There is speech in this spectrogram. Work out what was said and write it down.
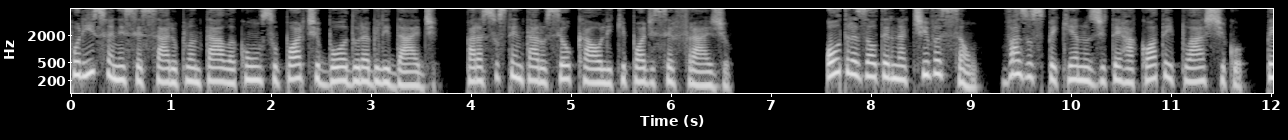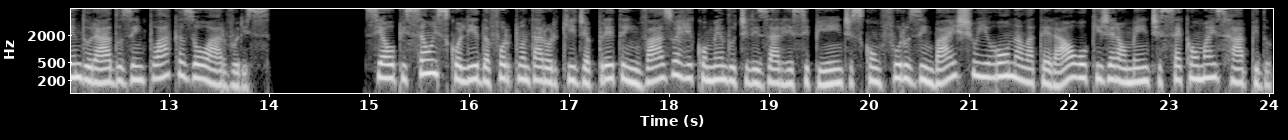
por isso é necessário plantá-la com um suporte boa durabilidade, para sustentar o seu caule que pode ser frágil. Outras alternativas são vasos pequenos de terracota e plástico, pendurados em placas ou árvores. Se a opção escolhida for plantar orquídea preta em vaso, é recomendo utilizar recipientes com furos embaixo e ou na lateral ou que geralmente secam mais rápido.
